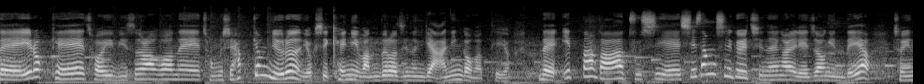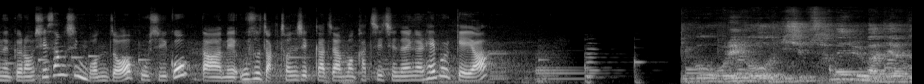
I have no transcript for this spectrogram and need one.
네, 이렇게 저희 미술학원의 정시 합격률은 역시 괜히 만들어지는 게 아닌 것 같아요. 네, 이따가 2시에 시상식을 진행할 예정인데요. 저희는 그럼 시상식 먼저 보시고 그다음에 우수작 전시까지 한번 같이 진행을 해볼게요. 23회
